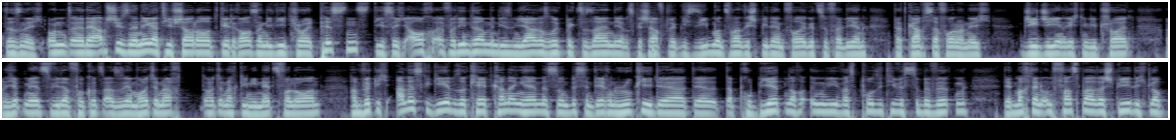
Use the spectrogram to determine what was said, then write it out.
das nicht. Und äh, der abschließende Negativ-Shoutout geht raus an die Detroit Pistons, die es sich auch äh, verdient haben, in diesem Jahresrückblick zu sein. Die haben es geschafft, wirklich 27 Spiele in Folge zu verlieren. Das gab es davor noch nicht. GG in Richtung Detroit. Und ich habe mir jetzt wieder vor kurzem, also sie haben heute Nacht, heute Nacht gegen die Nets verloren, haben wirklich alles gegeben. So Kate Cunningham ist so ein bisschen deren Rookie, der, der da probiert noch irgendwie was Positives zu bewirken. Der macht ein unfassbares Spiel. Ich glaube,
